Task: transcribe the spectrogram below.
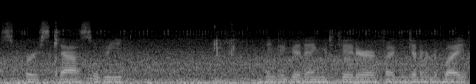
This first cast will be, I think, a good indicator if I can get them to bite.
